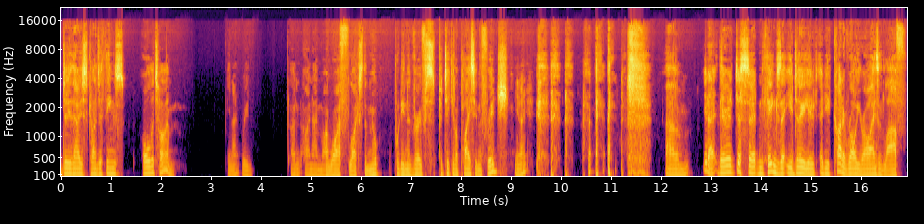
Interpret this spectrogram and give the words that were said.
do those kinds of things all the time. You know, we, I, I know my wife likes the milk put in a very particular place in the fridge, you know. um, you know, there are just certain things that you do, you, and you kind of roll your eyes and laugh,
